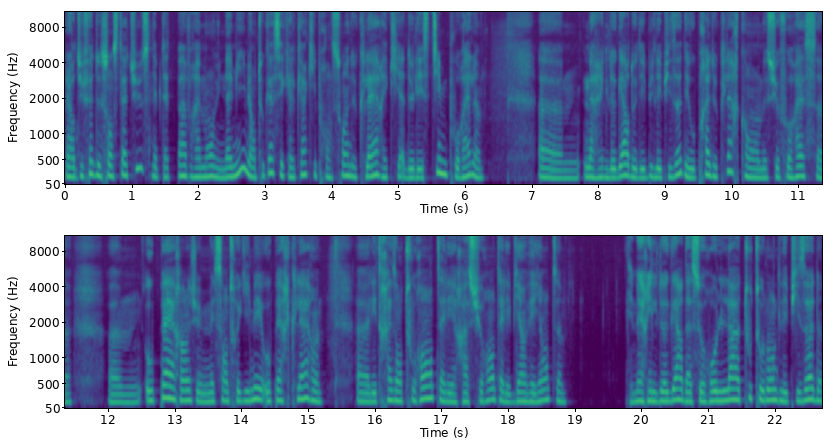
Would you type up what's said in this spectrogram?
Alors, du fait de son statut, ce n'est peut-être pas vraiment une amie, mais en tout cas, c'est quelqu'un qui prend soin de Claire et qui a de l'estime pour elle. Mère Hildegarde, au début de l'épisode, est auprès de Claire quand Monsieur euh, opère, hein, je mets ça entre guillemets, opère Claire. Euh, elle est très entourante, elle est rassurante, elle est bienveillante. Et Mère Hildegarde a ce rôle-là tout au long de l'épisode.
